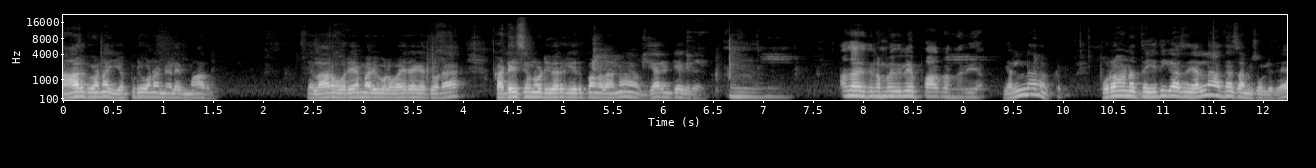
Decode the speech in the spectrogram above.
யாருக்கு வேணால் எப்படி வேணால் நிலை மாறும். எல்லாரும் ஒரே மாதிரி இவ்வளோ வைரகத்தோட கடைசி நோடி வரைக்கும் இருப்பாங்களான்னா கேரண்டியே கிடையாது. அதான் இது நம்ம இதுலயே பார்க்கோம் நிறையா. எல்லாம் புராணத்தை இதிகாசம் எல்லாம் அதான் சாமி சொல்லுது.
